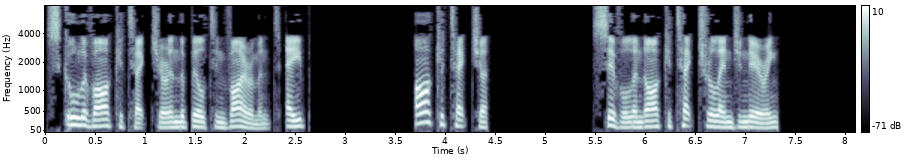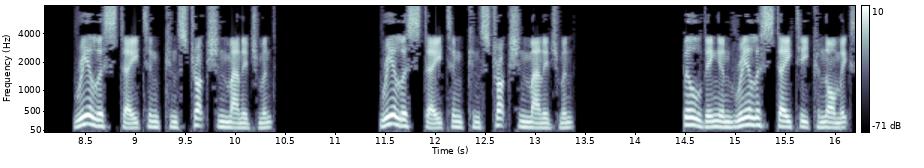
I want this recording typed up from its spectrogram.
School of Architecture and the Built Environment ABE, Architecture. Civil and Architectural Engineering. Real Estate and Construction Management. Real Estate and Construction Management. Building and Real Estate Economics.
